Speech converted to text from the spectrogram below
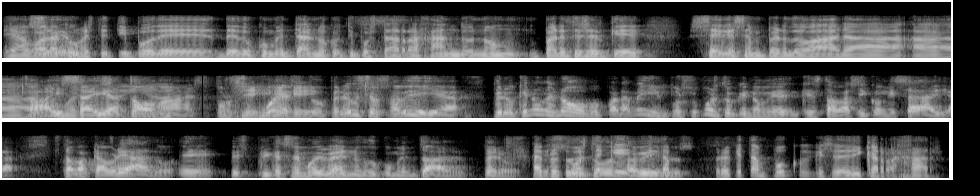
E agora sí, con este tipo de, de documental no que o tipo está rajando, non parece ser que segue sen perdoar a... a ah, Isaías Isaía Tomás, por sí. supuesto, pero eu xo sabía, pero que non é novo para min, por suposto que non é, que estaba así con Isaía, estaba cabreado, eh? explícase moi ben no documental, pero ah, pero eso de todos que, sabidos. Que pero que tampouco que se dedica a rajar,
